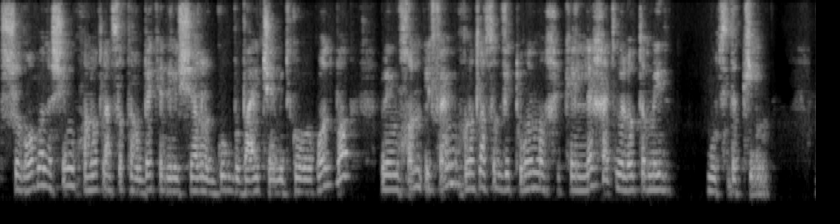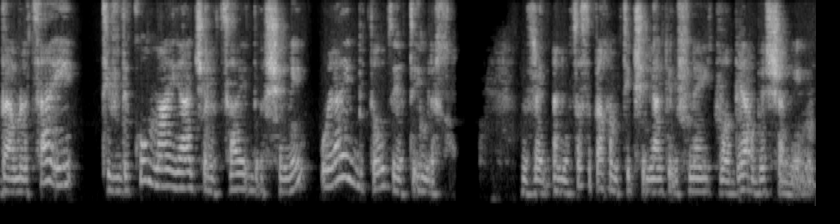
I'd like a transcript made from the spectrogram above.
שרוב הנשים מוכנות לעשות הרבה כדי להישאר לגור בבית שהן מתגוררות בו, ולפעמים מוכנות לעשות ויתורים מרחיקי לכת ולא תמיד מוצדקים. וההמלצה היא, תבדקו מה היעד של הצייד השני, אולי בטעות זה יתאים לך. ואני רוצה לספר לכם תיק שניהלתי לפני כבר די הרבה שנים.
